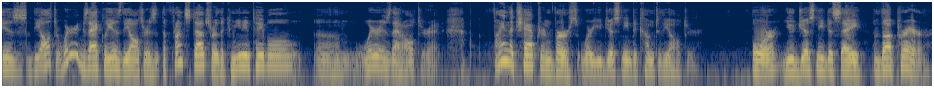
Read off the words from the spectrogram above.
Is the altar, where exactly is the altar? Is it the front steps or the communion table? Um, where is that altar at? Find the chapter and verse where you just need to come to the altar. Or you just need to say the prayer.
